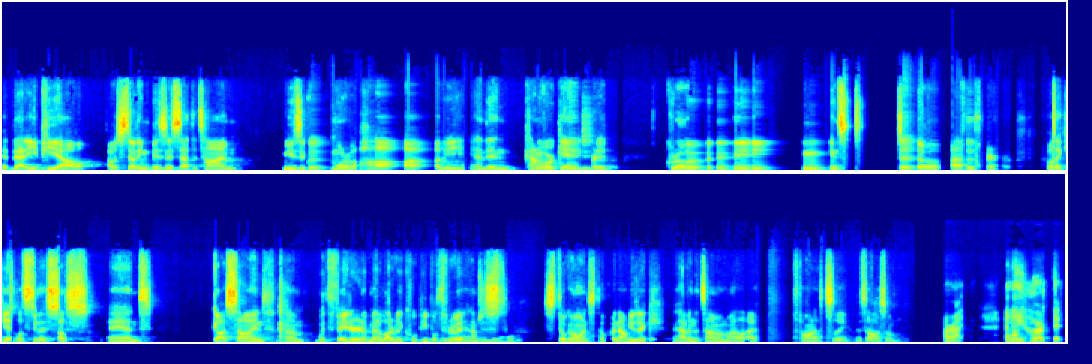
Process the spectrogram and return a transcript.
that EP out. I was studying business at the time. Music was more of a hobby, and then kind of organically started growing and so I was like, yeah, let's do this. And got signed um, with Fader, and I've met a lot of really cool people through it. And I'm just still going, still putting out music and having the time of my life. Honestly, it's awesome. All right. And I heard that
